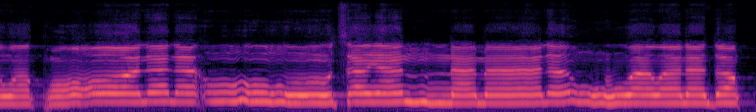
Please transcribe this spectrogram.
وقال لأوتين مالا وولدا؟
